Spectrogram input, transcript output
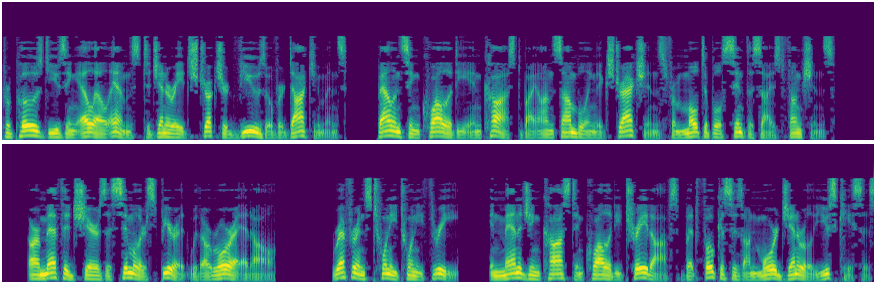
proposed using LLMs to generate structured views over documents, balancing quality and cost by ensembling extractions from multiple synthesized functions. Our method shares a similar spirit with Arora et al. Reference 2023, in managing cost and quality trade offs but focuses on more general use cases.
